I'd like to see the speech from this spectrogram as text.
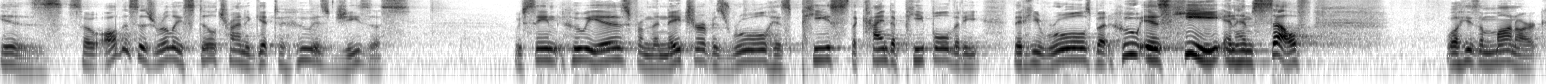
is. So, all this is really still trying to get to who is Jesus. We've seen who he is from the nature of his rule, his peace, the kind of people that he, that he rules, but who is he in himself? Well, he's a monarch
